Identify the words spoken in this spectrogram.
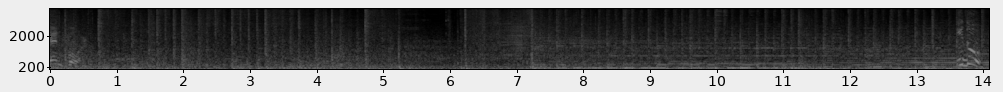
Ten four. Иду!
